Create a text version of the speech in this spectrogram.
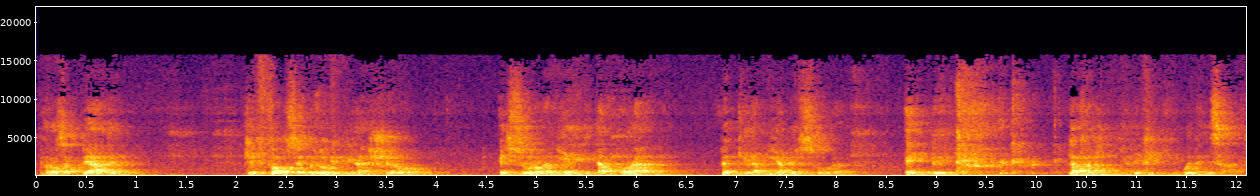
però sappiate che forse quello che vi lascerò è solo la mia eredità morale, perché la mia persona è in pericolo. La famiglia, le figlie, voi pensate,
